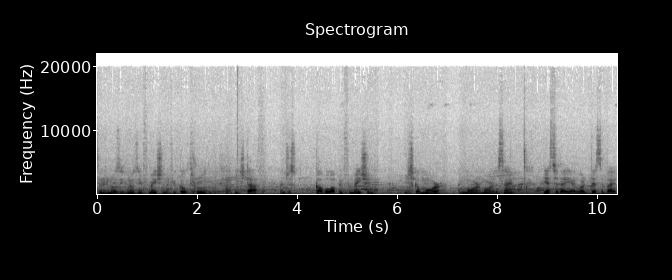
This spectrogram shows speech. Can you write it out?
someone who knows who knows the information. If you go through the, each daf and just gobble up information, you just got more and more and more of the same. Yesterday I learned this about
